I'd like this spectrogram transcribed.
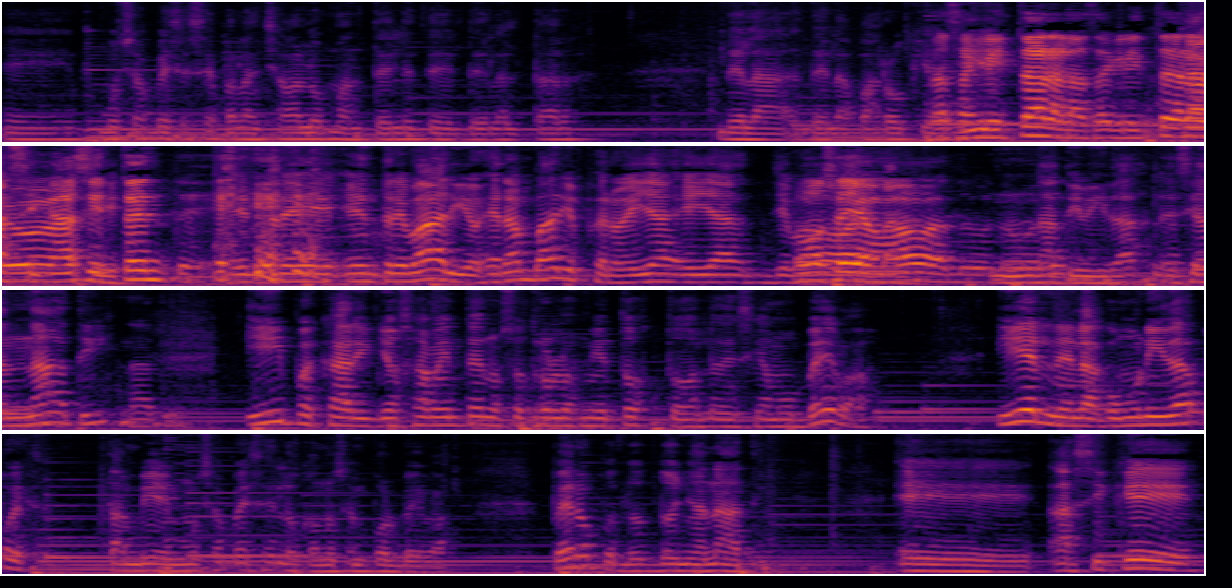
eh, muchas veces se planchaban los manteles del altar de la, de la parroquia. La sacristana, la sacristana, asistente. Entre, entre varios, eran varios, pero ella, ella llevaba. ¿Cómo se llamaba? natividad, le decían Nati, Y pues cariñosamente nosotros los nietos todos le decíamos Beba. Y en la comunidad, pues también muchas veces lo conocen por Beba. Pero pues Doña Nati. Eh, así que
